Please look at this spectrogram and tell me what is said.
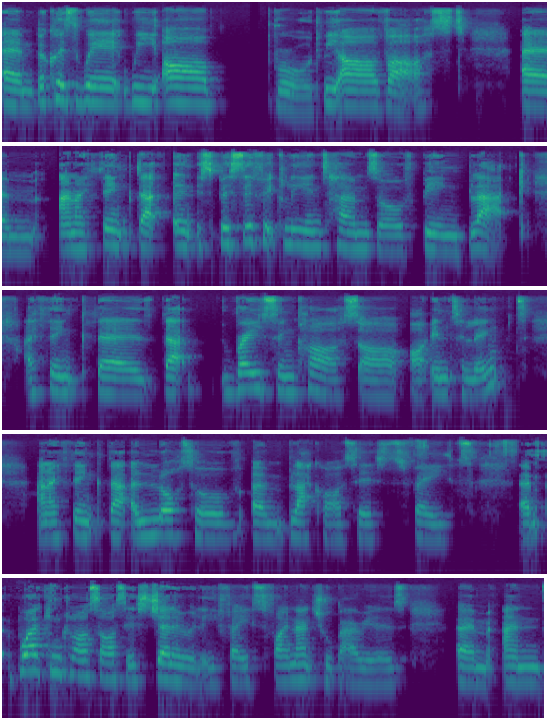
um, because we're we are broad, we are vast. Um, and I think that specifically in terms of being black, I think there's that race and class are, are interlinked. And I think that a lot of um, Black artists face, um, working class artists generally face financial barriers. Um, and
